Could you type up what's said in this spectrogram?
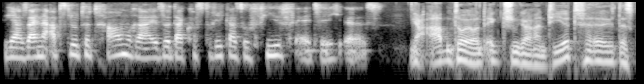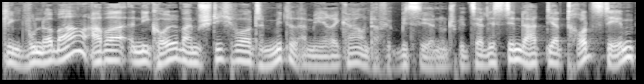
ja, seine absolute Traumreise, da Costa Rica so vielfältig ist. Ja, Abenteuer und Action garantiert. Äh, das klingt wunderbar. Aber Nicole, beim Stichwort Mittelamerika, und dafür bist du ja nun Spezialistin, da hat ja trotzdem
